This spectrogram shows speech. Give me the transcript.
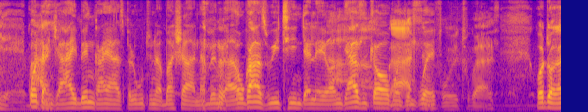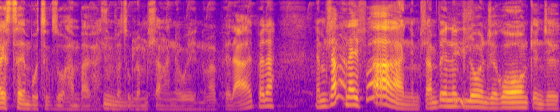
Yebo. kodwa nje hayi bengayazi phela ukuthi unabashana bengawukazi uyithinte leyo angiyazi inhlobo nje Kahle, mfowethu. mfowethu kahle. Kodwa akasithemba ukuthi kuzohamba kahle mfethu kulomhlangano wenu phela hayi phela nemhlangano ayifani mhlawumbe kulo nje konke nje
